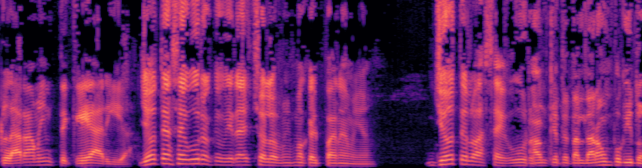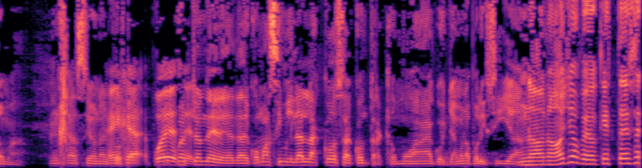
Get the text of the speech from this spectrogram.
claramente qué haría. Yo te aseguro que hubiera hecho lo mismo que el pana mío. Yo te lo aseguro. Aunque te tardaras un poquito más en reaccionar. En porque rea- puede es cuestión de, de cómo asimilar las cosas contra cómo hago, llamo a la policía. No, no, yo veo que esté Si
